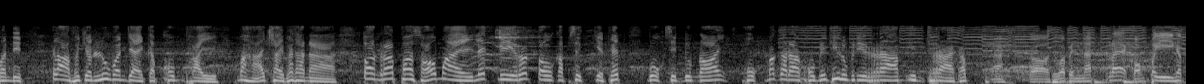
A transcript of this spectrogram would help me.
บัณฑิต กล้าผจญลูกบรรใหญ่กับคมไผ่มหาชัยพัฒนา ต้อนรับพศใหม่เล็กดีรถโตกับศึกเกียรติเพชรบวกสิทธิ์ดุมน้อย 6 มกราคมนี้ที่ลุมพินีรามอินทราครับก็ถือว่าเป็นนัดแรกของปีครับ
